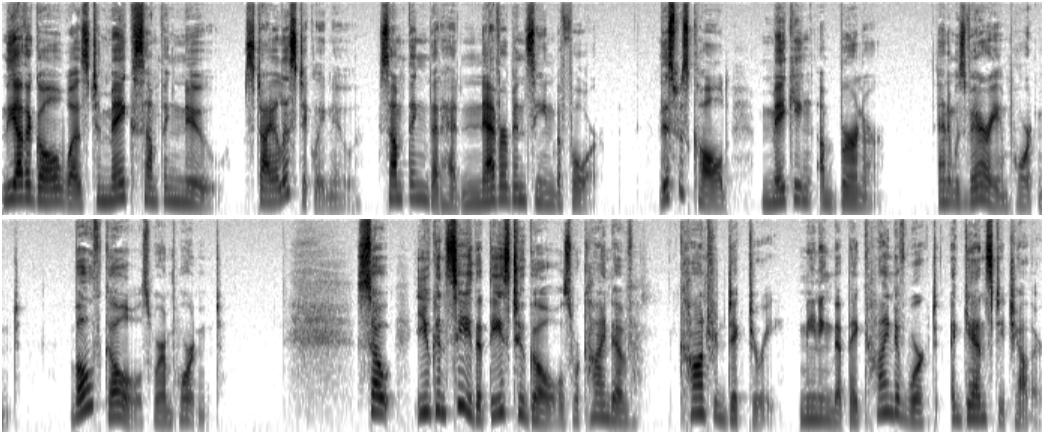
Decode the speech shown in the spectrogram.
The other goal was to make something new, stylistically new, something that had never been seen before. This was called making a burner, and it was very important. Both goals were important. So you can see that these two goals were kind of contradictory, meaning that they kind of worked against each other.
